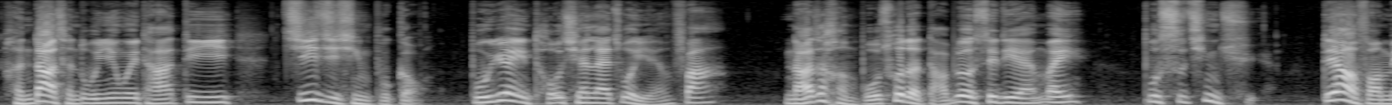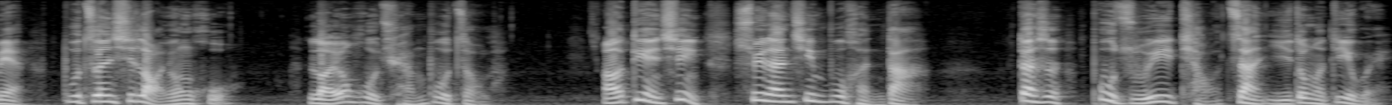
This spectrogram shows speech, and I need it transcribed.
很大程度因为它第一积极性不够，不愿意投钱来做研发，拿着很不错的 WCDMA 不思进取；第二方面不珍惜老用户，老用户全部走了。而电信虽然进步很大，但是不足以挑战移动的地位。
